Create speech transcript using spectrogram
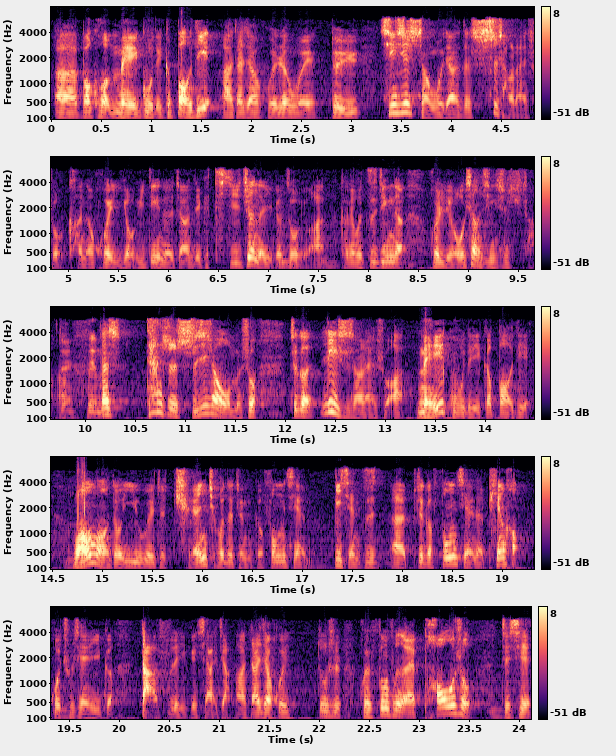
呃包括美股的一个暴跌啊，大家会认为对于新兴市场国家的市场来说，可能会有一定的这样的一个提振的一个作用啊，可能会资金呢会流向新兴市场啊。对，但是但是实际上我们说这个历史上来说啊，美股的一个暴跌，往往都意味着全球的整个风险避险资呃这个风险的偏好会出现一个大幅的一个下降啊，大家会都是会纷纷来抛售这些。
